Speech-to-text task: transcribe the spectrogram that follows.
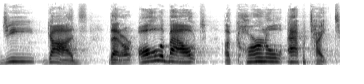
g gods that are all about a carnal appetite.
